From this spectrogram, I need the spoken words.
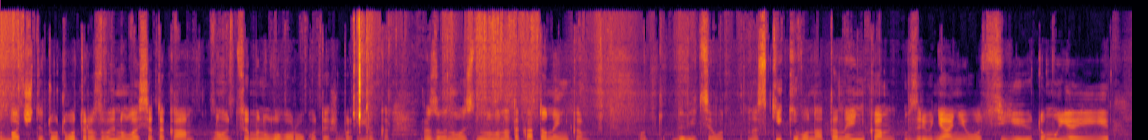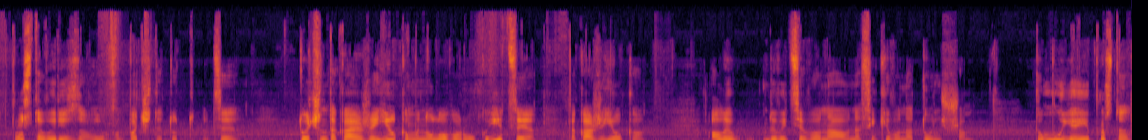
от бачите, тут от розвинулася така, ну це минулого року теж гілка. Розвинулася, ну вона така тоненька. От дивіться, от наскільки вона тоненька в зрівнянні з цією. Тому я її просто вирізаю. От бачите, тут це точно така ж гілка минулого року. І це така ж гілка. Але дивіться, вона наскільки вона тоньша. Тому я її просто,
